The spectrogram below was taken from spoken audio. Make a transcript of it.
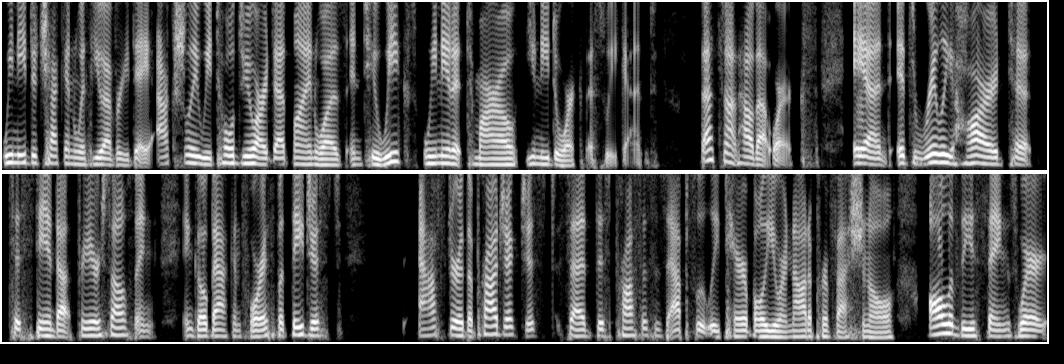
we need to check in with you every day. Actually, we told you our deadline was in two weeks. We need it tomorrow. You need to work this weekend. That's not how that works. And it's really hard to to stand up for yourself and and go back and forth. But they just after the project just said this process is absolutely terrible you are not a professional all of these things where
